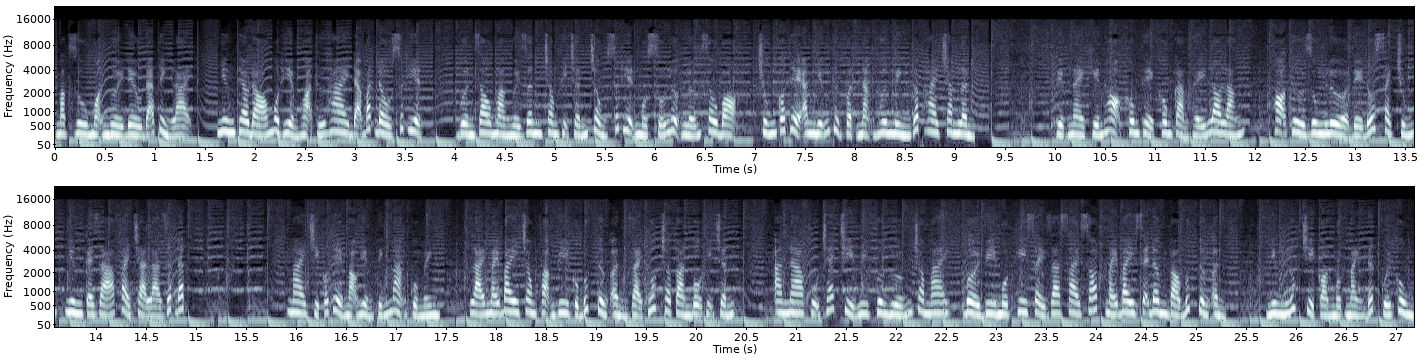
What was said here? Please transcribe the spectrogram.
Mặc dù mọi người đều đã tỉnh lại, nhưng theo đó một hiểm họa thứ hai đã bắt đầu xuất hiện. Vườn rau mà người dân trong thị trấn trồng xuất hiện một số lượng lớn sâu bọ, chúng có thể ăn những thực vật nặng hơn mình gấp 200 lần. Việc này khiến họ không thể không cảm thấy lo lắng. Họ thử dùng lửa để đốt sạch chúng, nhưng cái giá phải trả là rất đắt. Mai chỉ có thể mạo hiểm tính mạng của mình, lái máy bay trong phạm vi của bức tường ẩn giải thuốc cho toàn bộ thị trấn. Anna phụ trách chỉ huy phương hướng cho Mai, bởi vì một khi xảy ra sai sót máy bay sẽ đâm vào bức tường ẩn. Nhưng lúc chỉ còn một mảnh đất cuối cùng,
